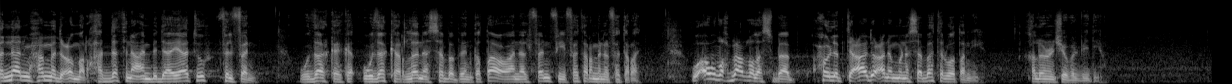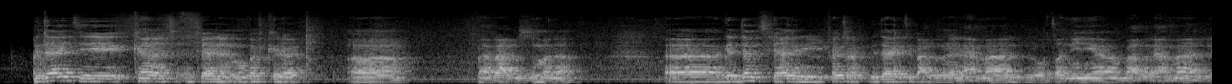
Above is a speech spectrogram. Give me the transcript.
الفنان محمد عمر حدثنا عن بداياته في الفن وذكر, لنا سبب انقطاعه عن الفن في فترة من الفترات. وأوضح بعض الأسباب حول ابتعاده عن المناسبات الوطنية. خلونا نشوف الفيديو. بدايتي كانت فعلا مبكرة آه، مع بعض الزملاء. آه، قدمت في هذه الفترة في بدايتي بعض من الأعمال الوطنية بعض الأعمال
